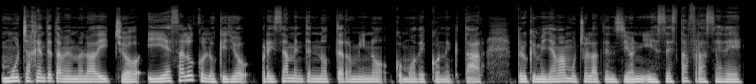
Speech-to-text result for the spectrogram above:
mucha gente también me lo ha dicho y es algo con lo que yo precisamente no termino como de conectar, pero que me llama mucho la atención y es esta frase de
